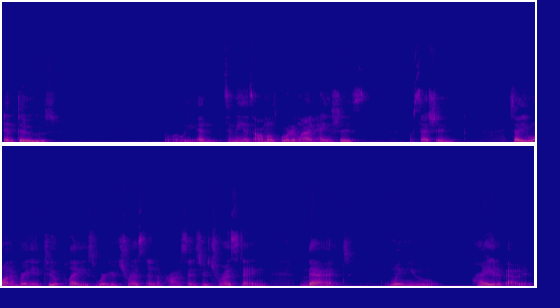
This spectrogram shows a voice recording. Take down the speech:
enthused, but what we, and to me, it's almost borderline anxious, obsession so you want to bring it to a place where you're trusting the process. You're trusting that when you prayed about it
